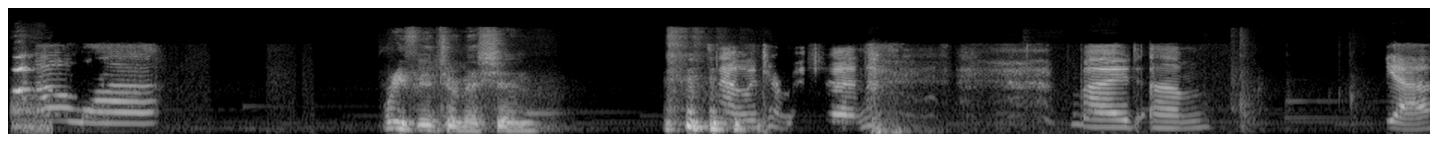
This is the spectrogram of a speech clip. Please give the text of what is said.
Nola. Brief intermission. no intermission. but um, yeah,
